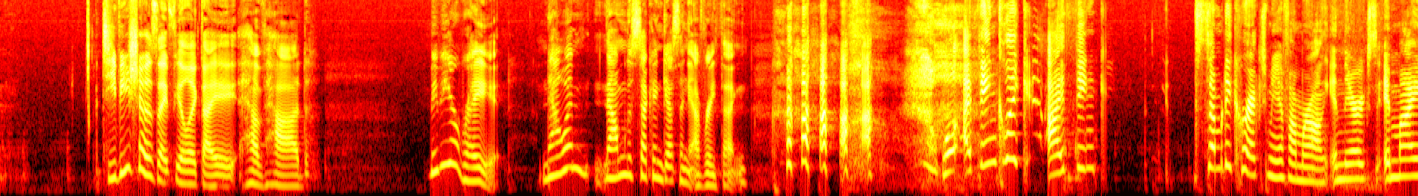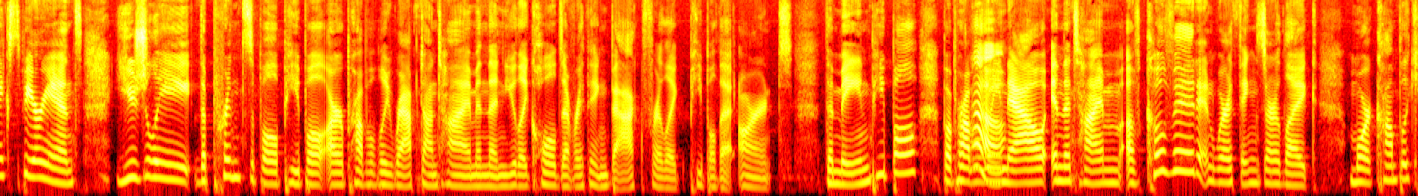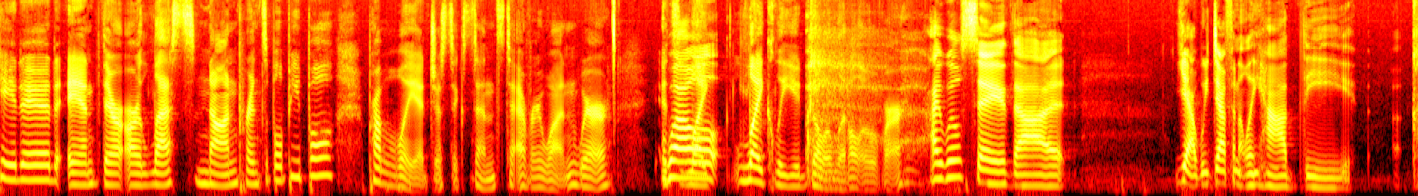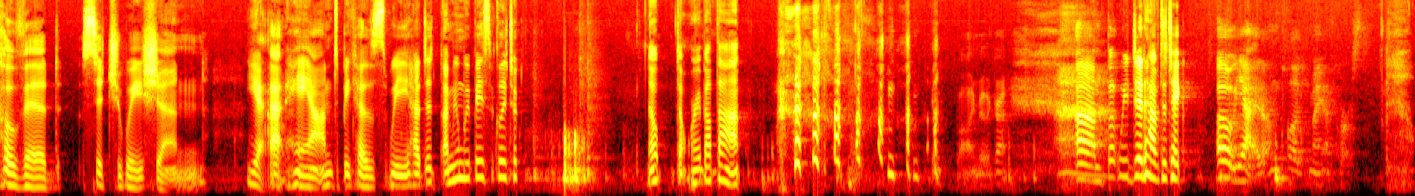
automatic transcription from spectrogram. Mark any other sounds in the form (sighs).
TV shows. I feel like I have had. Maybe you're right. Now I'm now I'm second guessing everything. (laughs) Well, I think like I think somebody correct me if I'm wrong. In their ex- in my experience, usually the principal people are probably wrapped on time, and then you like hold everything back for like people that aren't the main people. But probably Oh. now in the time of COVID and where things are like more complicated and there are less non-principal people, probably it just extends to everyone where. It's Well- like likely you'd go a little over. I will say that, yeah, we definitely had the COVID situation Yeah. at hand because we had to. I mean, we basically took. Nope, don't worry about that. (laughs) um, but we did have to take. Oh yeah, I unplugged my. Of course.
